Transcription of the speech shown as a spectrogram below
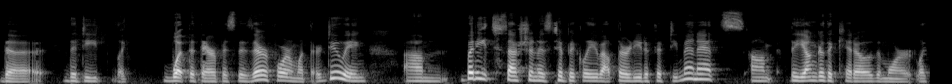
the, the deep, like what the therapist is there for and what they're doing. Um, but each session is typically about 30 to 50 minutes. Um, the younger the kiddo, the more like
